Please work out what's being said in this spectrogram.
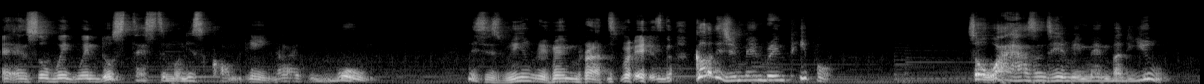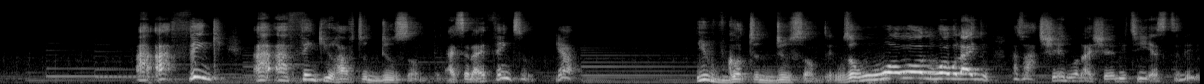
And, and so when, when those testimonies come in, you're like, whoa, this is real remembrance. Praise God. God is remembering people. So why hasn't He remembered you? I, I think I, I think you have to do something. I said, I think so. Yeah. You've got to do something. So what, what, what will I do? That's why I shared what I shared with you yesterday.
